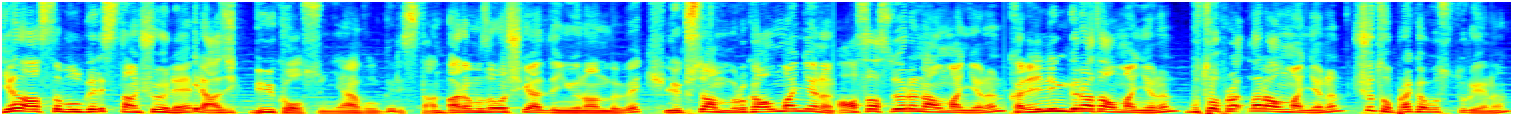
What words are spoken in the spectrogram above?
Ya da aslında Bulgaristan şöyle birazcık büyük olsun ya Bulgaristan. Aramıza hoş geldin Yunan bebek. Lüksemburg Almanya'nın. Alsas-Lorraine Almanya'nın. Kaliningrad Almanya'nın. Bu topraklar Almanya'nın. Şu toprak Avusturya'nın.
